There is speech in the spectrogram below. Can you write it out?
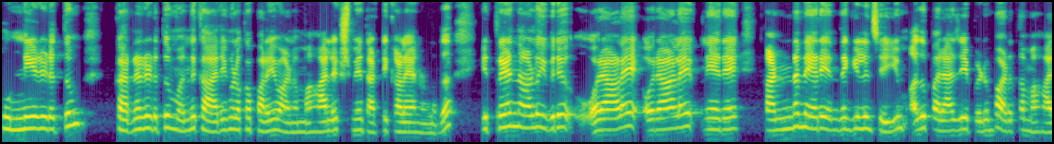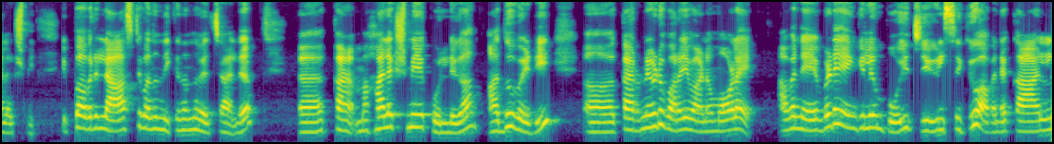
ഉണ്ണിയുടെ അടുത്തും കർണയുടെ അടുത്തും വന്ന് കാര്യങ്ങളൊക്കെ പറയുവാണ് മഹാലക്ഷ്മിയെ തട്ടിക്കളയാനുള്ളത്. ഇത്രയും നാളും ഇവർ ഒരാളെ ഒരാളെ നേരെ കണ്ട നേരെ എന്തെങ്കിലും ചെയ്യും അത് പരാജയപ്പെടുമ്പോൾ അടുത്ത മഹാലക്ഷ്മി. ഇപ്പൊ അവർ ലാസ്റ്റ് വന്ന് നിൽക്കുന്നതെന്ന് വെച്ചാൽ മഹാലക്ഷ്മിയെ കൊല്ലുക. അതുവഴി കർണയോട് പറയുവാണ് മോളെ അവൻ എവിടെയെങ്കിലും പോയി ചികിത്സിക്കൂ. അവന്റെ കാലിൽ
